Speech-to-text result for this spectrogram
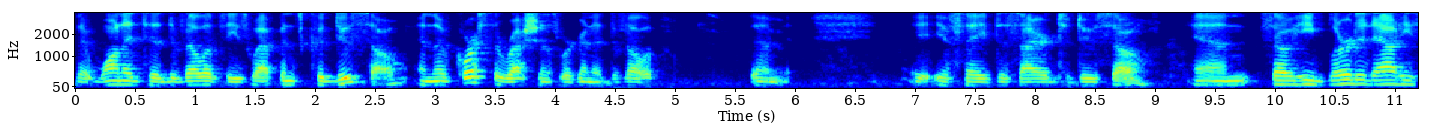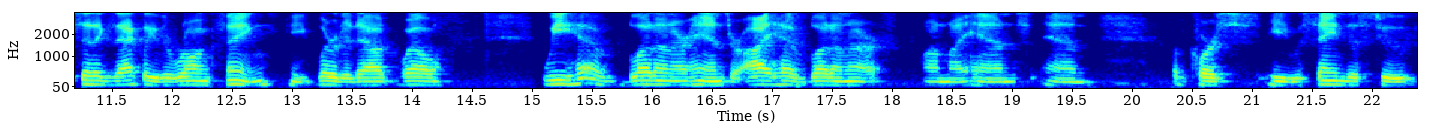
that wanted to develop these weapons could do so. And of course, the Russians were going to develop them if they desired to do so. And so he blurted out, he said exactly the wrong thing. He blurted out, well, we have blood on our hands, or I have blood on our on my hands. And of course, he was saying this to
